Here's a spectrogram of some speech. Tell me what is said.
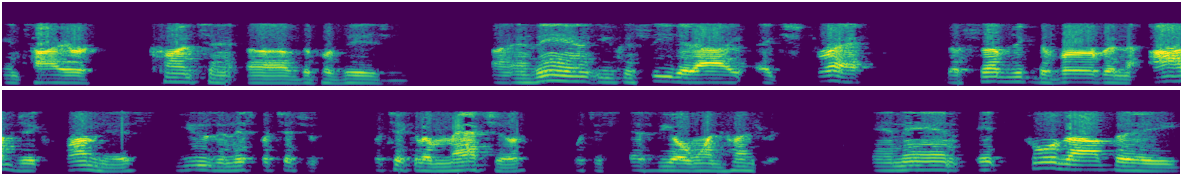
entire content of the provision. Uh, and then you can see that I extract the subject, the verb, and the object from this using this particular particular matcher, which is SVO 100. And then it pulls out the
